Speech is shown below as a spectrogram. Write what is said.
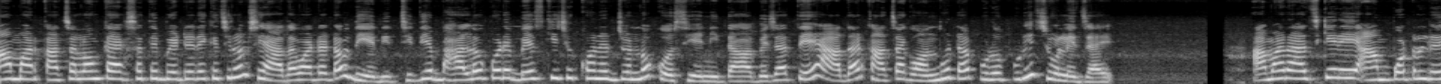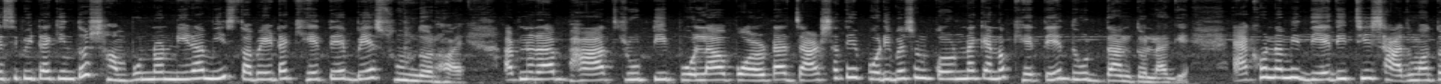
আম আর কাঁচা লঙ্কা একসাথে বেটে রেখেছিলাম সেই আদা বাটাটাও দিয়ে দিচ্ছি। দিয়ে ভালো করে বেশ কিছুক্ষণের জন্য কষিয়ে নিতে হবে যাতে আদার কাঁচা গন্ধটা পুরোপুরি চলে যায়। আমার আজকের এই আম পটল রেসিপিটা কিন্তু সম্পূর্ণ নিরামিষ, তবে এটা খেতে বেশ সুন্দর হয়। আপনারা ভাত, রুটি, পোলাও, পরোটা যার সাথে পরিবেশন করুন না কেন, খেতে দুর্দান্ত লাগে। এখন আমি দিয়ে দিচ্ছি স্বাদ মতো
